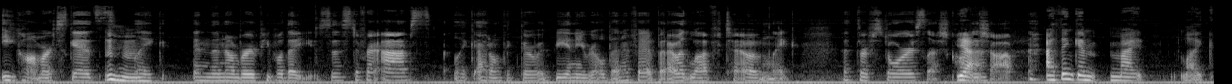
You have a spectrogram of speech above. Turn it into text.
e-commerce gets, Mm-hmm. like, and the number of people that use those different apps. Like, I don't think there would be any real benefit, but I would love to own like a thrift store slash coffee Yeah. shop. I think in my like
